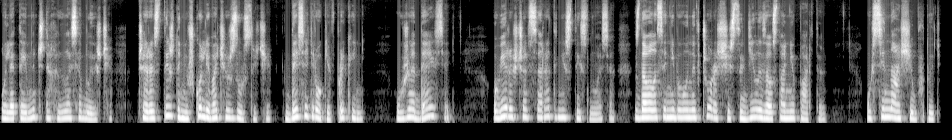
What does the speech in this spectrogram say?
Оля таємниче нахилилася ближче. Через тиждень у школі вечір зустрічі. Десять років, прикинь. Уже десять. У Віри ще всередині стиснулося. Здавалося, ніби вони вчора ще сиділи за останньою партою. Усі наші будуть,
